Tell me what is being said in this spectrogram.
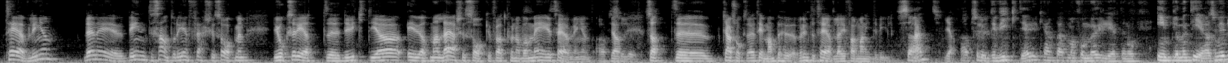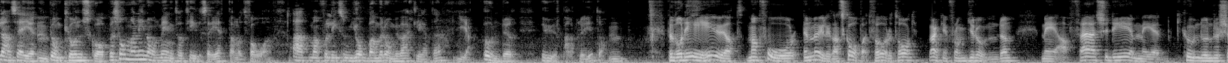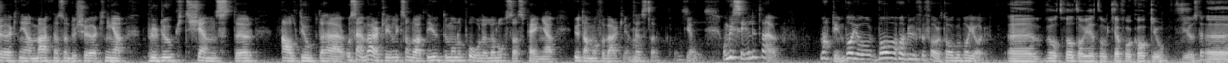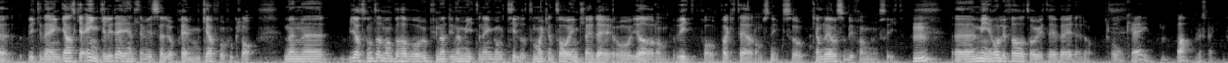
tävlingen den är, det är intressant och det är en flashig sak men det är också det att eh, det viktiga är ju att man lär sig saker för att kunna vara med i tävlingen. Absolut. Ja, så att eh, kanske också det man behöver inte tävla ifall man inte vill. Sant. Ja. Absolut. Det viktiga är ju kanske att man får möjligheten att implementera, som vi ibland säger, Mm. de kunskaper som man i någon mening tar till sig i ettan och tvåan. Att man får liksom jobba med dem i verkligheten Ja. under UF-paraplyet då. Mm. För vad det är är ju att man får en möjlighet att skapa ett företag. Verkligen från grunden. Med affärsidé, med kundundersökningar, marknadsundersökningar, produkt, tjänster. Alltihop det här. Och sen verkligen liksom då att det är ju inte monopol eller låtsaspengar. Utan man får verkligen testa det. Ja. Precis. Om vi ser lite här. Martin, vad, gör, vad har du för företag och vad gör du? Eh, vårt företag heter Kaffe och Kakao. Just det. Eh, vilket är en ganska enkel idé egentligen. Vi säljer premium kaffe och choklad. Men eh, jag tror inte att man behöver uppfinna dynamiten en gång till. Utan man kan ta enkla idéer och göra dem riktigt bra. Paketera dem snyggt. Så kan det också bli framgångsrikt. Mm. Eh, min roll i företaget är VD då. Okej. Ja, respekt.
